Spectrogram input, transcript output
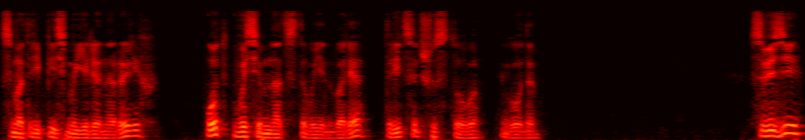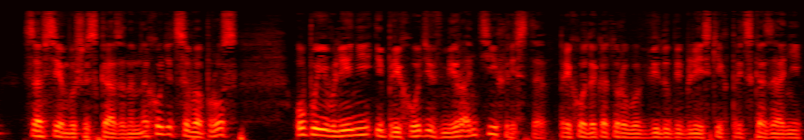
Смотри письма Елены Рерих от 18 января 1936 года. В связи со всем вышесказанным находится вопрос о появлении и приходе в мир Антихриста, прихода которого ввиду библейских предсказаний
